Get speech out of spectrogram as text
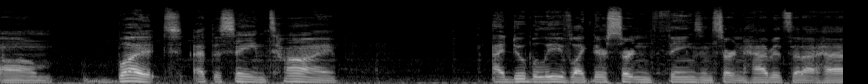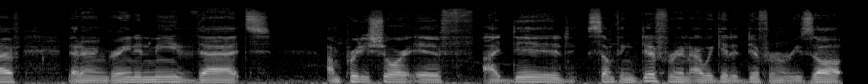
Um, but at the same time I do believe like there's certain things and certain habits that I have that are ingrained in me that I'm pretty sure if I did something different, I would get a different result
